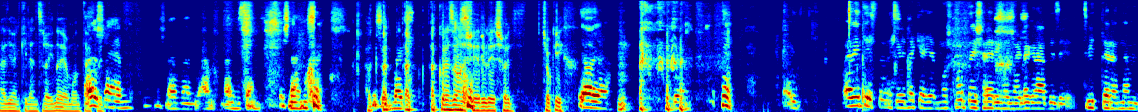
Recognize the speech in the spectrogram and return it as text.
49-re, így nagyon mondták, Hát hogy nem, nem, nem, nem, nem hiszem, és nem. ak- kicsit ak- meg- ak- akkor ez olyan sérülés, hogy csoki. Ja, ja. Igen. Elintéztem neki, hogy ne kelljen. Most mondta is Harry, hogy majd legalább izé, Twitteren nem,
